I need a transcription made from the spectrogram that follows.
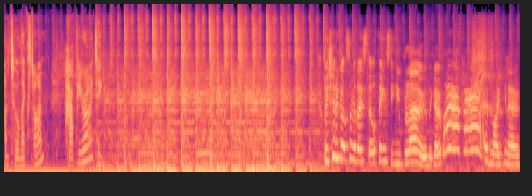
Until next time, happy writing! We should have got some of those little things that you blow that go, and like, you know,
